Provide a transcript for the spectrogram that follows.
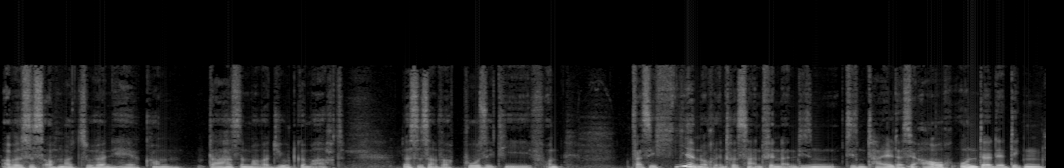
aber es ist auch mal zu hören, hey, komm, da hast du mal was gut gemacht. Das ist einfach positiv. Und was ich hier noch interessant finde an diesem, diesem Teil, das ja auch unter der dicken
